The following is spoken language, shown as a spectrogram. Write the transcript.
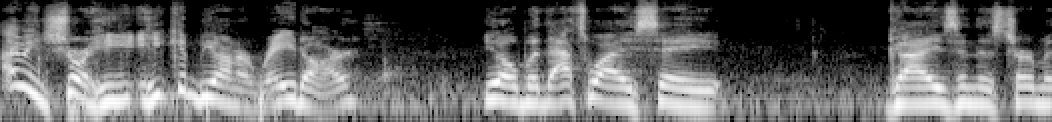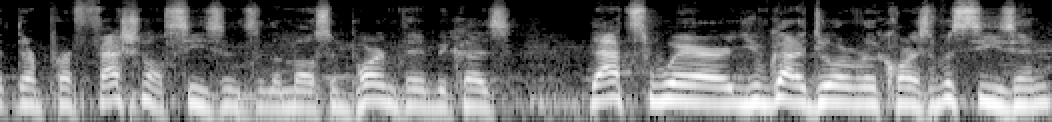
I mean, sure, he, he could be on a radar, you know, but that's why I say guys in this tournament, their professional seasons are the most important thing because that's where you've got to do it over the course of a season.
